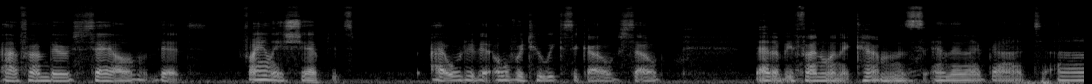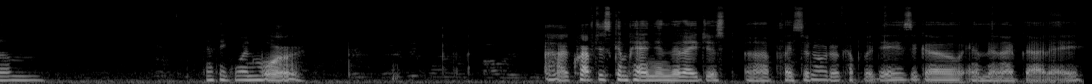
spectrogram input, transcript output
uh, from their sale that finally shipped. It's I ordered it over two weeks ago, so that'll be fun when it comes. And then I've got, um, I think one more uh, Crafter's Companion that I just uh, placed an order a couple of days ago. And then I've got a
